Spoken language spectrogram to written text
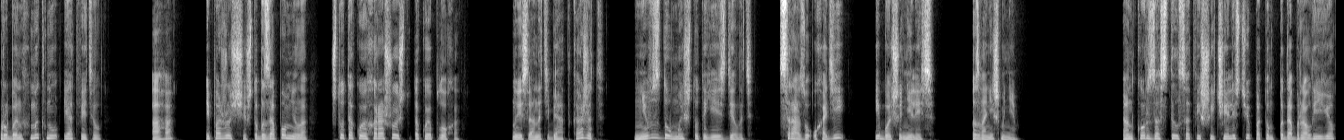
Рубен хмыкнул и ответил. «Ага, и пожестче, чтобы запомнила, что такое хорошо и что такое плохо. Но если она тебя откажет, не вздумай что-то ей сделать. Сразу уходи и больше не лезь. Позвонишь мне». Анкор застыл с отвисшей челюстью, потом подобрал ее,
